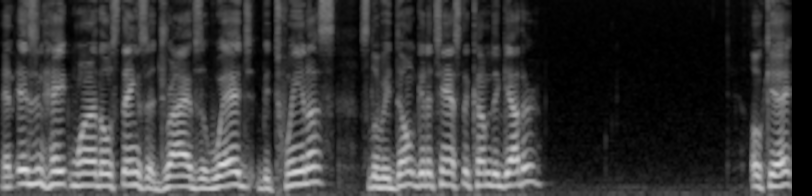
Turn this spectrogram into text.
And isn't hate one of those things that drives a wedge between us so that we don't get a chance to come together? Okay,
